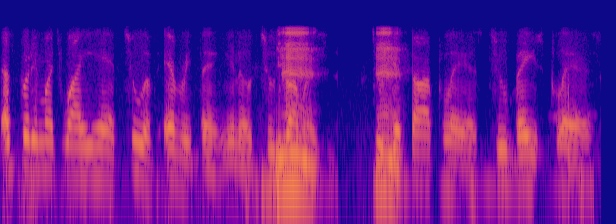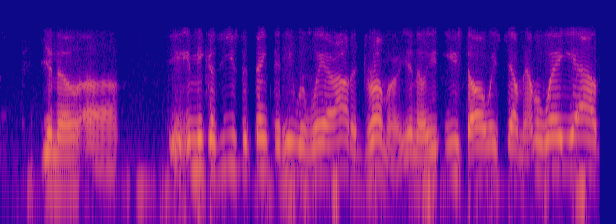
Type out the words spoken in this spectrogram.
That's pretty much why he had two of everything. You know, two Mm. drummers, two Mm. guitar players, two bass players. You know, uh, because he used to think that he would wear out a drummer. You know, he, he used to always tell me, "I'm gonna wear you out,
